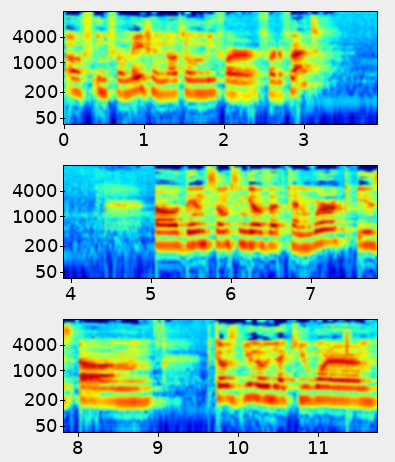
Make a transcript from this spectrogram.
of information not only for for the flat uh, then something else that can work is um, because you know like you want to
